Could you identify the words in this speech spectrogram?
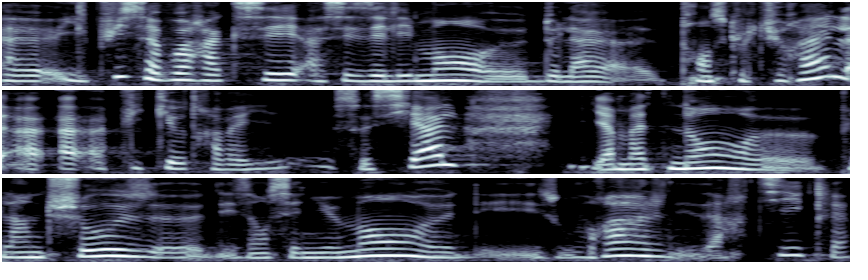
euh, ils puissent avoir accès à ces éléments euh, de la transculturelle appliqués au travail social. Il y a maintenant euh, plein de choses, euh, des enseignements, euh, des ouvrages, des articles.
